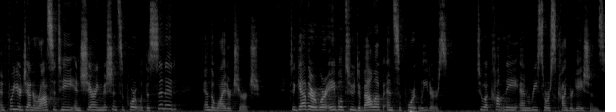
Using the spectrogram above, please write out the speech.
and for your generosity in sharing mission support with the Synod and the wider church. Together, we're able to develop and support leaders, to accompany and resource congregations,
